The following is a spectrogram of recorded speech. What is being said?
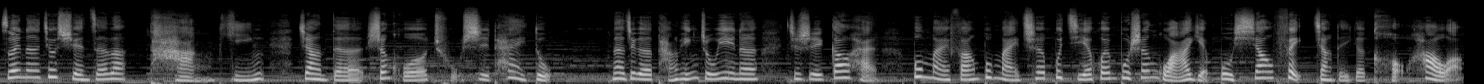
所以呢，就选择了。躺平这样的生活处事态度，那这个躺平主义呢，就是高喊不买房、不买车、不结婚、不生娃、也不消费这样的一个口号哦。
